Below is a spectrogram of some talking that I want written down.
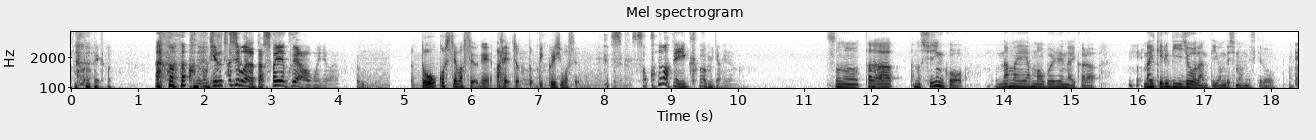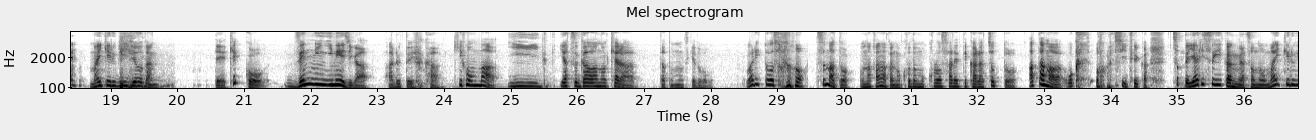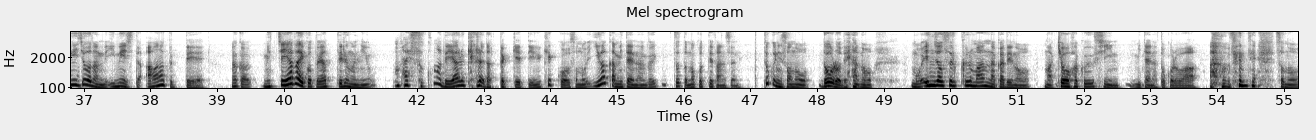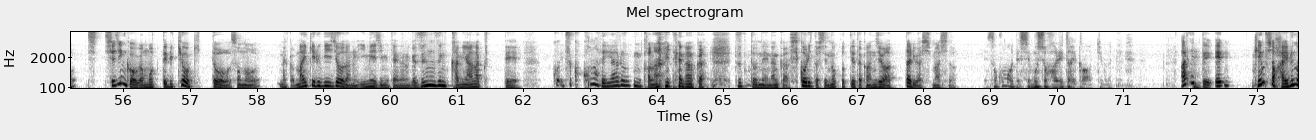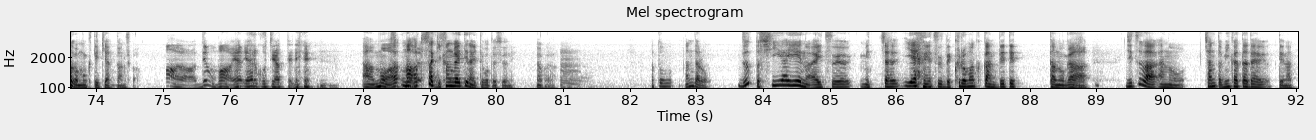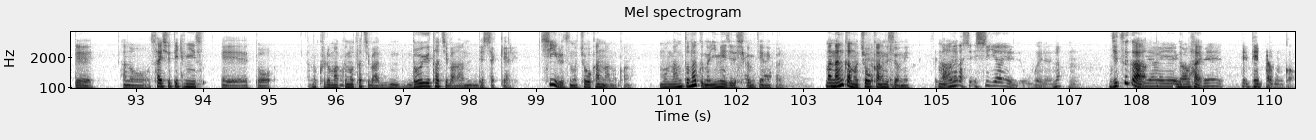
あの受ける立場だったら最悪や思いながら。同行してますよね。あれちょっと。びっくりしますよね。そこまで行くみたいな。そのただあの主人公名前あんま覚えれないからマイケル・ B・ ジョーダンって呼んでしまうんですけど マイケル・ B・ ジョーダンって結構善人イメージがあるというか基本まあいいやつ側のキャラだと思うんですけど割とその妻とお腹の中の子供殺されてからちょっと頭おか おかしいというかちょっとやりすぎ感がそのマイケル・ビー・ジョーダンのイメージと合わなくってなんかめっちゃやばいことやってるのにお前そこまでやるキャラだったっけ？っていう結構その違和感みたいなのがずっと残ってたんですよね。特にその道路であのもう炎上する車の中でのまあ、脅迫シーンみたいなところはあの全然その主人公が持ってる狂気とそのなんかマイケル・ B・ ジョーダンのイメージみたいなのが全然噛み合わなくってこいつここまでやるんかなみたいなのがずっとねなんかしこりとして残ってた感じはあったりはしました。そこまでして無所入りたいかっていうね。あれってえ刑務所入るのが目的やったんですか、ああでもまあややることやってね。あもうあまあ後先考えてないってことですよね。だから。うん。あとなんだろう。ずっと CIA のあいつめっちゃ嫌なやつで黒幕感出てたのが実はあのちゃんと味方だよってなってあの最終的にえっ、とあの黒幕の立場んどういう立場なんでしたっけあれ。シールズの長官なのかな。もうなんとなくのイメージでしか見てないから。まあなんかの長官ですよね。まああれが CIA で覚えないな、うん、実が CIA が、はい。ペペンタゴンか。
